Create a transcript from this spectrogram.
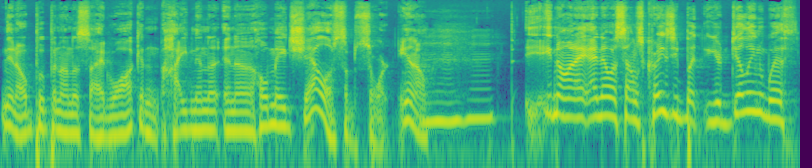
you know pooping on the sidewalk and hiding in a, in a homemade shell of some sort. You know, mm-hmm. you know. And I, I know it sounds crazy, but you're dealing with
